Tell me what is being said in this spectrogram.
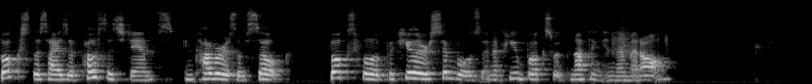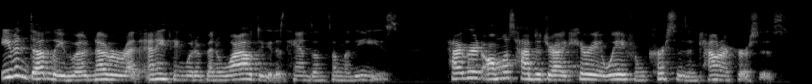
books the size of postage stamps, in covers of silk, books full of peculiar symbols, and a few books with nothing in them at all. Even Dudley, who had never read anything, would have been wild to get his hands on some of these. Hagrid almost had to drag Harry away from curses and counter curses.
